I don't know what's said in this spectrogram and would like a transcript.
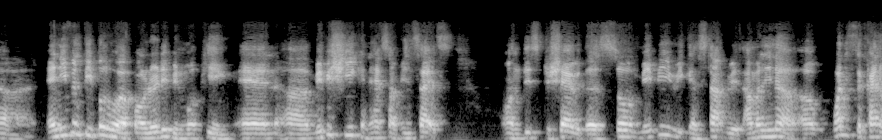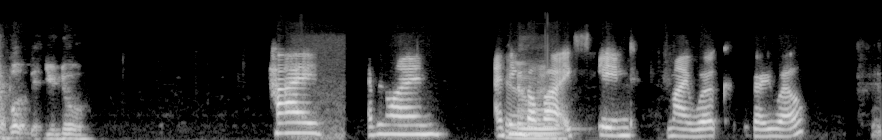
Uh, and even people who have already been working, and uh, maybe she can have some insights on this to share with us. So maybe we can start with Amalina. Uh, what is the kind of work that you do? Hi, everyone. I think Hello. Bamba explained my work very well.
